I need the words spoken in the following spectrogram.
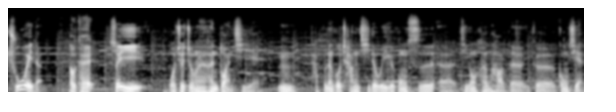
出位的，，OK，所以我觉得这种人很短期耶，嗯，他不能够长期的为一个公司呃提供很好的一个贡献。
